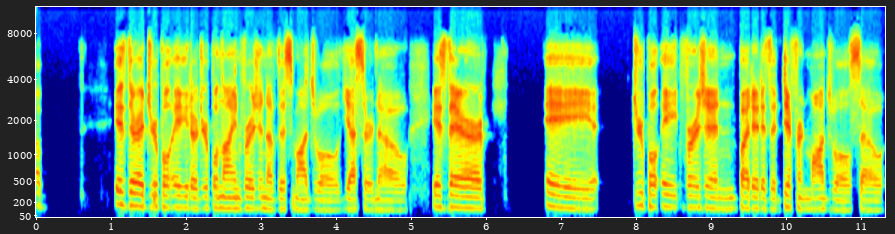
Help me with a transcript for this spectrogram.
a is there a Drupal 8 or Drupal 9 version of this module? Yes or no? Is there a Drupal 8 version, but it is a different module. So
